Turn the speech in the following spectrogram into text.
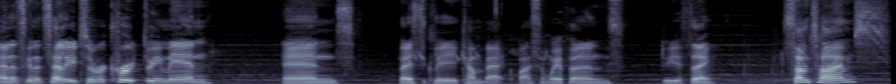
And it's going to tell you to recruit three men and basically come back, buy some weapons, do your thing. Sometimes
